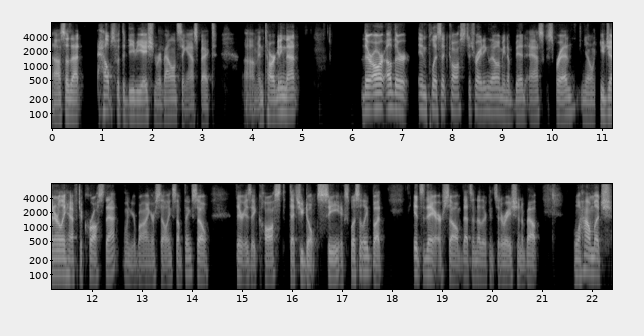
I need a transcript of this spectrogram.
Uh, so that helps with the deviation rebalancing aspect um, and targeting that. There are other implicit costs to trading, though. I mean, a bid ask spread, you know, you generally have to cross that when you're buying or selling something. So there is a cost that you don't see explicitly, but it's there. So that's another consideration about well, how much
